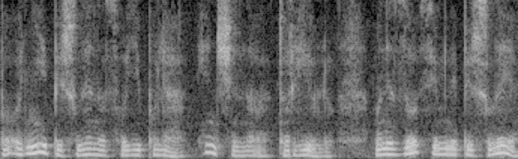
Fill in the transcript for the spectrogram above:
Бо одні пішли на свої поля, інші на торгівлю. Вони зовсім не пішли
